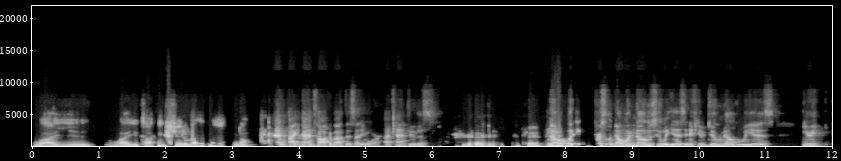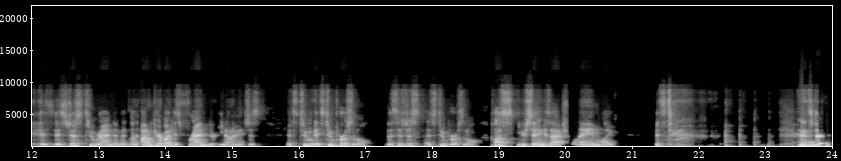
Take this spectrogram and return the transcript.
why are you why are you talking shit about me? You know, I can't, I can't talk about this anymore. I can't do this. okay. Nobody, first, no one knows who he is, and if you do know who he is, you're it's, it's just too random. It, I don't care about his friend, or you know what I mean. It's just it's too it's too personal. This is just it's too personal. Plus, you're saying his mm-hmm. actual name, like it's too, it's just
